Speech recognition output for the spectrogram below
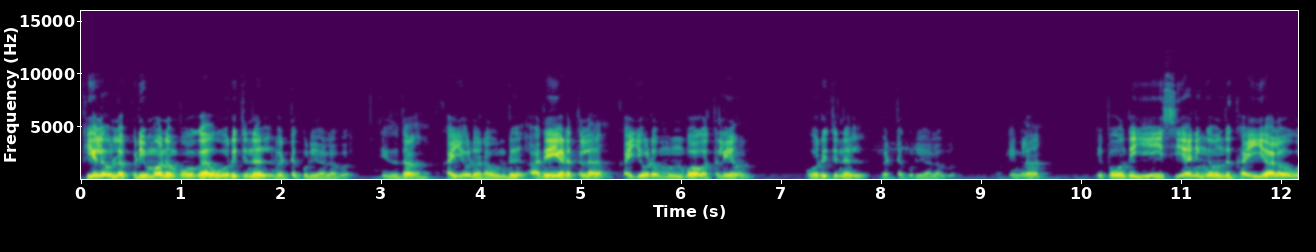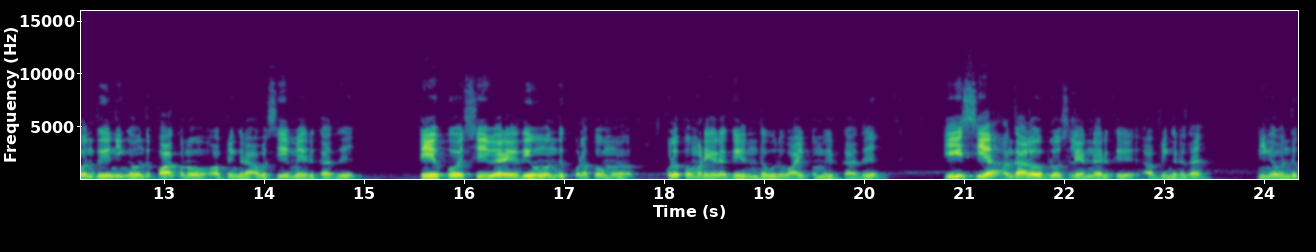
கீழே உள்ள பிடிமானம் போக ஒரிஜினல் வெட்டக்கூடிய அளவு. இதுதான் கையோட ரவுண்டு அதே இடத்துல கையோட முன்போகத்துலேயும் ஒரிஜினல் வெட்டக்கூடிய அளவு. ஓகேங்களா? இப்போ வந்து ஈஸியாக நீங்கள் வந்து கை அளவு வந்து நீங்கள் வந்து பார்க்கணும் அப்படிங்கிற அவசியமே இருக்காது. டேப் வச்சு வேறு எதையும் வந்து குழப்பம் குழப்பமடைகிறதுக்கு எந்த ஒரு வாய்ப்பும் இருக்காது. ஈஸியாக அந்த அளவு ப்ளவுஸில் என்ன இருக்குது அப்படிங்கிறத நீங்கள் வந்து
